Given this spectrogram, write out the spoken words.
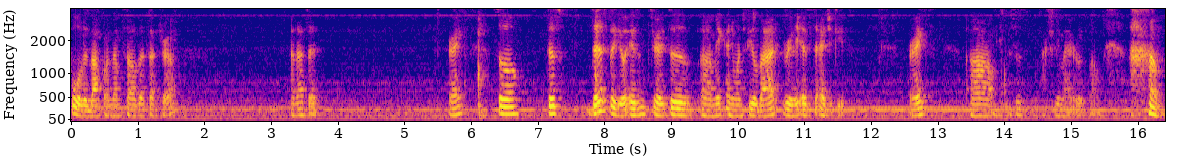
folded back on themselves, etc. And that's it. Right? So this this video isn't here to uh, make anyone feel bad, it really is to educate. Right? Um, this is actually my rose now. um,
